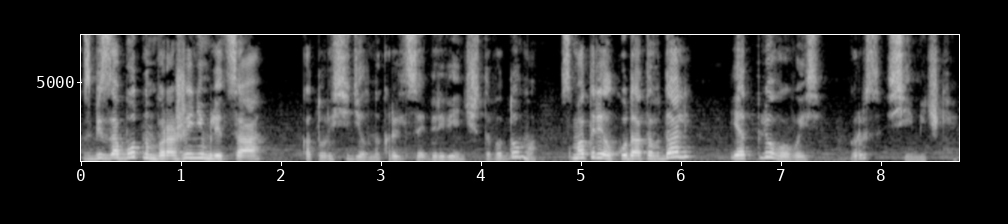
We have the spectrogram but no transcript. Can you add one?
с беззаботным выражением лица, который сидел на крыльце деревенчатого дома, смотрел куда-то вдаль и, отплевываясь, грыз семечки.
